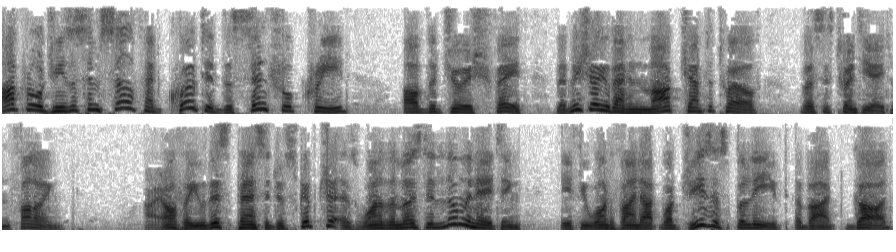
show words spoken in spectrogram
After all, Jesus himself had quoted the central creed of the Jewish faith. Let me show you that in Mark chapter 12, verses 28 and following. I offer you this passage of Scripture as one of the most illuminating if you want to find out what Jesus believed about God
